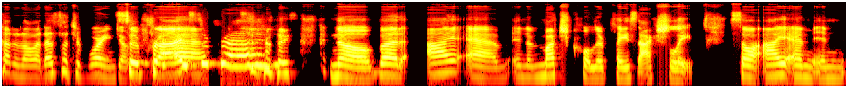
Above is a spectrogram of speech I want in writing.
I don't know, but that's such a boring joke. Surprise, uh, surprise. no, but I am in a much colder place actually. So I am in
